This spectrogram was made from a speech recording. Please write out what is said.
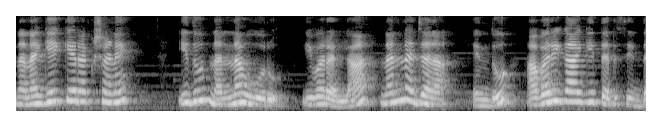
ನನಗೇಕೆ ರಕ್ಷಣೆ? ಇದು ನನ್ನ ಊರು, ಇವರೆಲ್ಲ ನನ್ನ ಜನ ಎಂದು ಅವರಿಗಾಗಿ ತರಿಸಿದ್ದ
